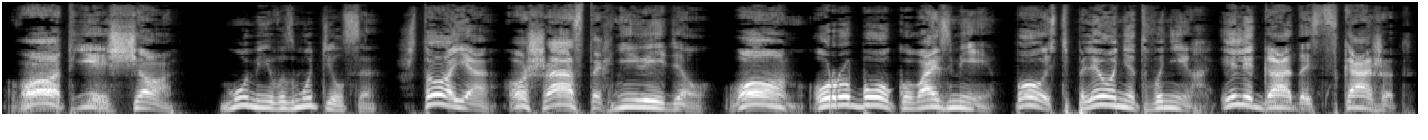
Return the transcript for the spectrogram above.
Вот еще! Мумий возмутился. Что я, ушастых не видел? Вон, урубоку возьми, пусть пленет в них или гадость скажет.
